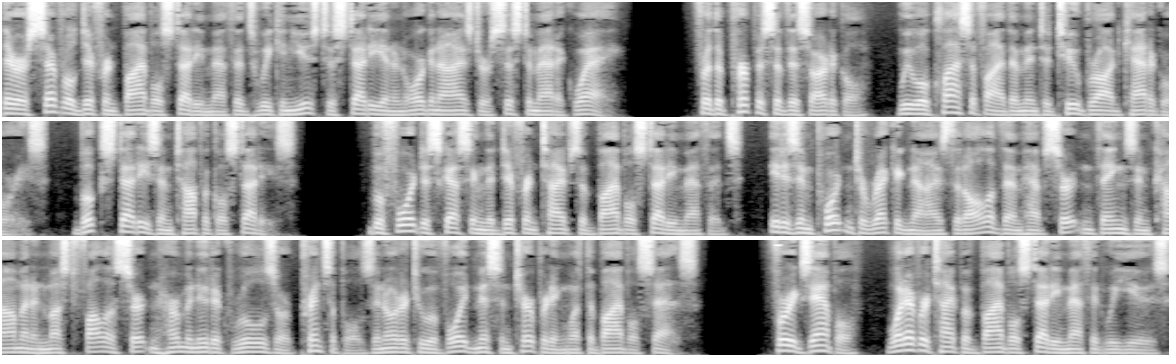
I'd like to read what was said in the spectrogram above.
There are several different Bible study methods we can use to study in an organized or systematic way. For the purpose of this article, we will classify them into two broad categories book studies and topical studies. Before discussing the different types of Bible study methods, it is important to recognize that all of them have certain things in common and must follow certain hermeneutic rules or principles in order to avoid misinterpreting what the Bible says. For example, whatever type of Bible study method we use,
